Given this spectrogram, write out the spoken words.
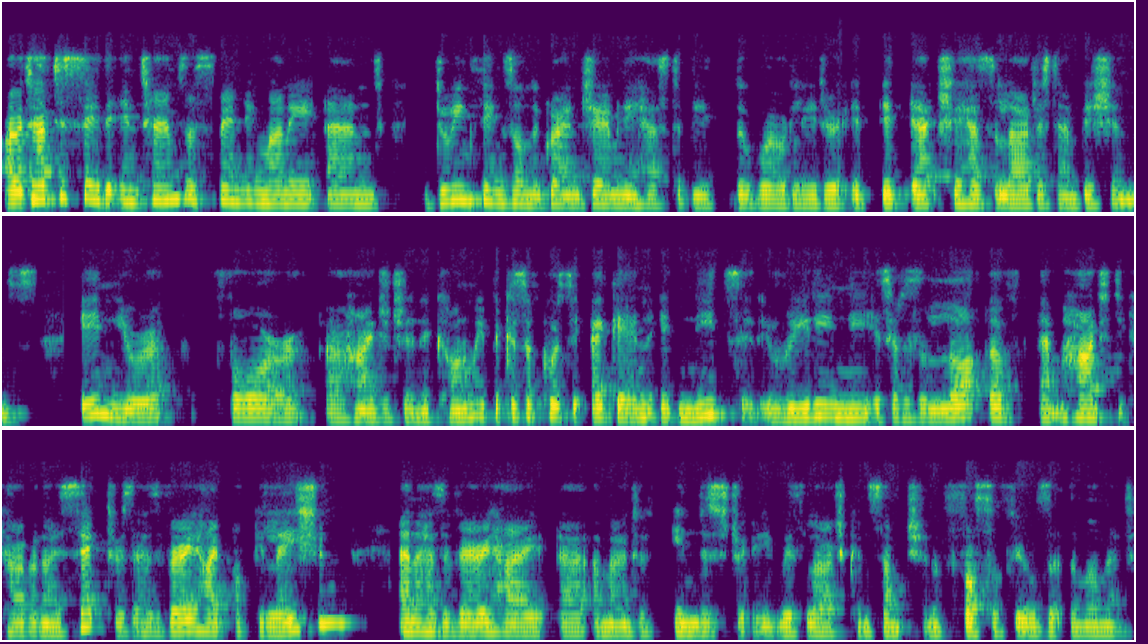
I would have to say that in terms of spending money and doing things on the ground, Germany has to be the world leader. It, it actually has the largest ambitions in Europe for a hydrogen economy because of course again it needs it it really needs it It has a lot of um, hard to decarbonize sectors it has a very high population and it has a very high uh, amount of industry with large consumption of fossil fuels at the moment.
